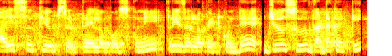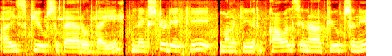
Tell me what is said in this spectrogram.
ఐస్ క్యూబ్స్ ట్రేలో పోసుకుని ఫ్రీజర్లో పెట్టుకుంటే జ్యూస్ గడ్డ కట్టి ఐస్ క్యూబ్స్ తయారవుతాయి. నెక్స్ట్ డేకి మనకి కావలసిన క్యూబ్స్ని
